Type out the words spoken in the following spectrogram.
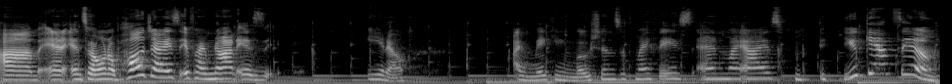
Um, and, and so I want to apologize if I'm not as, you know, I'm making motions with my face and my eyes. you can't see them.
